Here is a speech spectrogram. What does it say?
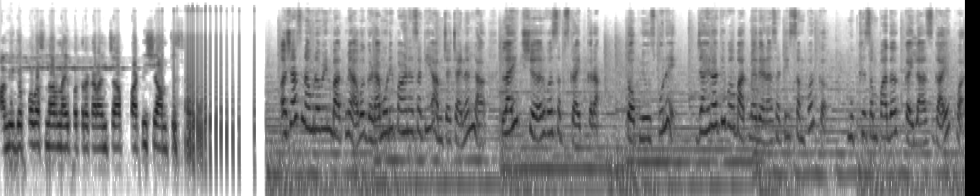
आम्ही गप्प बसणार नाही पत्रकारांच्या पाठीशी आमचे अशाच नवनवीन बातम्या व घडामोडी पाहण्यासाठी आमच्या चॅनलला लाईक शेअर व सबस्क्राईब करा. टॉप न्यूज पुणे जाहिराती व बातम्या देण्यासाठी संपर्क. मुख्य संपादक कैलास गायकवाड.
